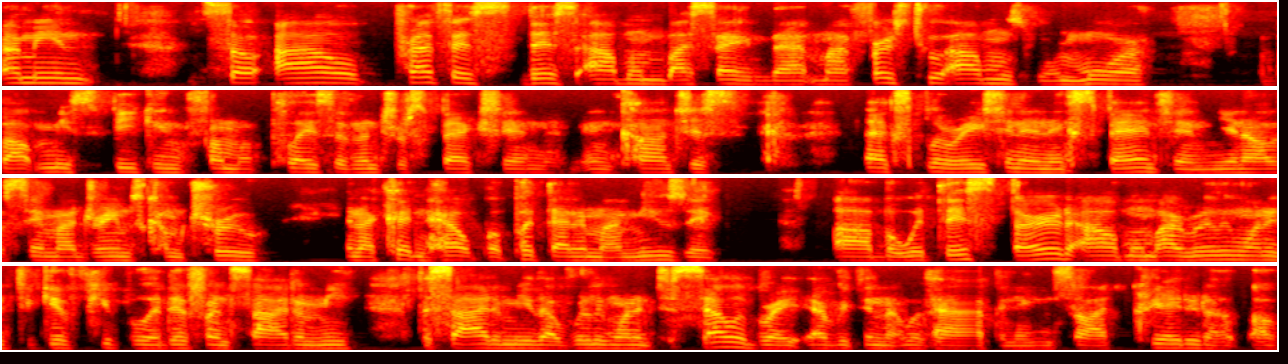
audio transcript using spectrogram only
I mean, so I'll preface this album by saying that my first two albums were more about me speaking from a place of introspection and conscious exploration and expansion. You know, I was saying my dreams come true, and I couldn't help but put that in my music. Uh, but with this third album, I really wanted to give people a different side of me, the side of me that really wanted to celebrate everything that was happening. And so I created a, a,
